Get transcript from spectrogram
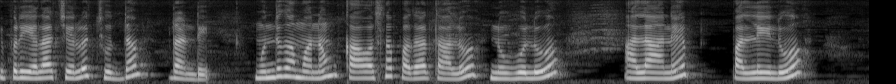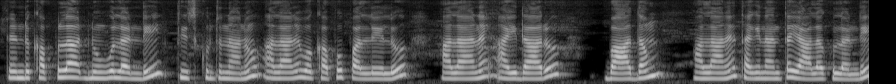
ఇప్పుడు ఎలా చేయాలో చూద్దాం రండి. ముందుగా మనం కావాల్సిన పదార్థాలు నువ్వులు అలానే పల్లీలు రెండు కప్పుల నువ్వులండి తీసుకుంటున్నాను. అలానే ఒక కప్పు పల్లీలు అలానే ఐదారు బాదం అలానే తగినంత యాలకులండి.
